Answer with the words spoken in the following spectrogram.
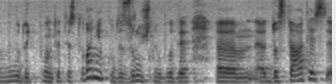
будуть пункти тестування, куди зручно буде е, достатись, е,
